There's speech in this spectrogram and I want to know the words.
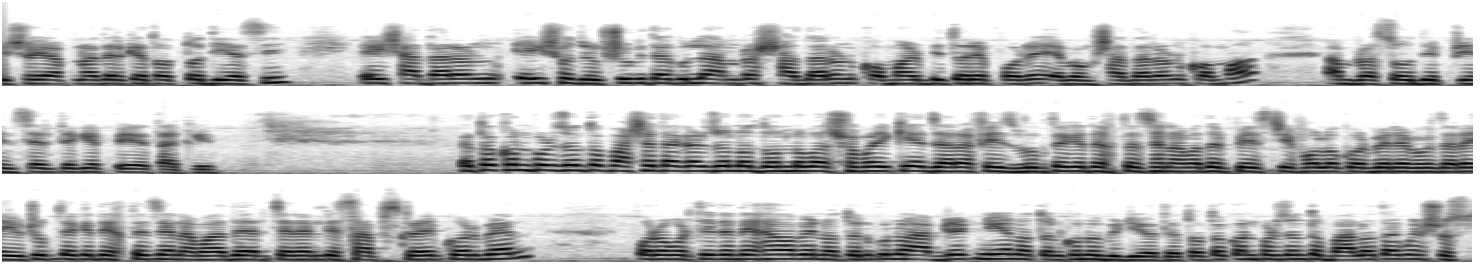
বিষয়ে আপনাদেরকে তথ্য দিয়েছি। এই সাধারণ, এই সুযোগ সুবিধাগুলো আমরা সাধারণ কমার ভিতরে পড়ে এবং সাধারণ কমা আমরা সৌদি প্রিন্সের থেকে পেয়ে থাকি। এতক্ষণ পর্যন্ত পাশে থাকার জন্য ধন্যবাদ সবাইকে। যারা ফেসবুক থেকে দেখতেছেন, আমাদের পেজটি ফলো করবেন এবং যারা ইউটিউব থেকে দেখতেছেন, আমাদের চ্যানেলটি সাবস্ক্রাইব করবেন। পরবর্তীতে দেখা হবে নতুন কোনো আপডেট নিয়ে, নতুন কোনো ভিডিওতে। ততক্ষণ পর্যন্ত ভালো থাকবেন, সুস্থ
